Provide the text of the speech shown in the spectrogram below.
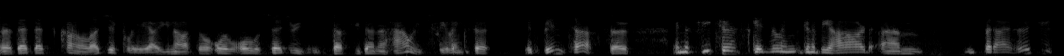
uh, that that's chronologically, uh, you know, after all, all the surgeries and stuff, you don't know how he's feeling. So it's been tough. So in the future, scheduling is going to be hard. Um, but I heard you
